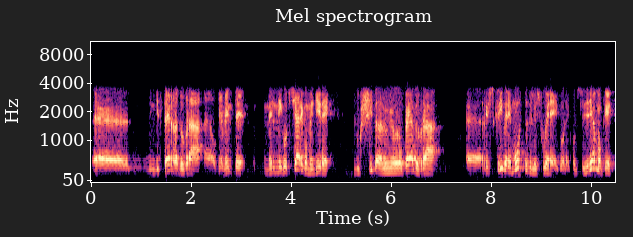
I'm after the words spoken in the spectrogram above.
Eh, L'Inghilterra dovrà eh, ovviamente nel negoziare dire, l'uscita dall'Unione Europea dovrà eh, riscrivere molte delle sue regole. Consideriamo che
